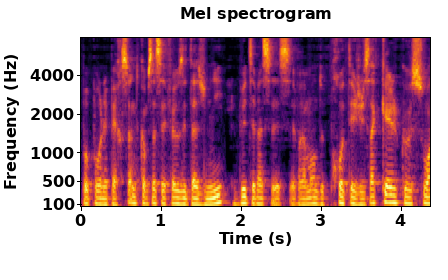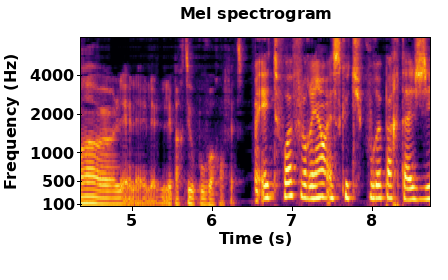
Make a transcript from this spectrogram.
pour, les personnes. Comme ça, c'est fait aux États-Unis. Le but, eh ben, c'est vraiment de protéger ça, quels que soient les, partis au pouvoir, en fait. Et toi, Florian, est-ce que tu pourrais partager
